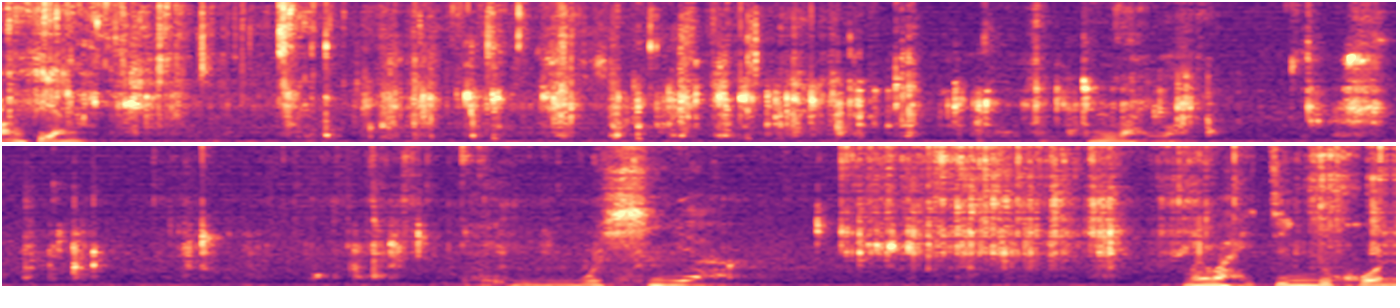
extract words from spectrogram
ฟังเสียง ไม่ไหววะโอ้โหเชี่ย ไม่ไหวจริงทุกคน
